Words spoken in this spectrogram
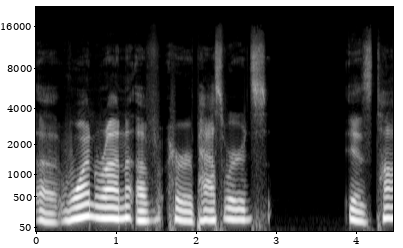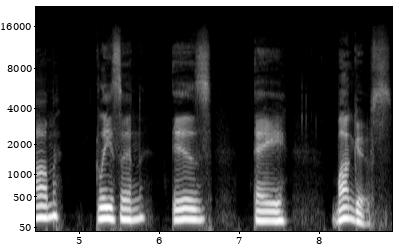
uh, one run of her passwords is Tom Gleeson is a mongoose.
